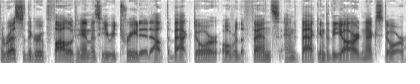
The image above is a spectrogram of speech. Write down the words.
The rest of the group followed him as he retreated out the back door, over the fence, and back into the yard next door.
